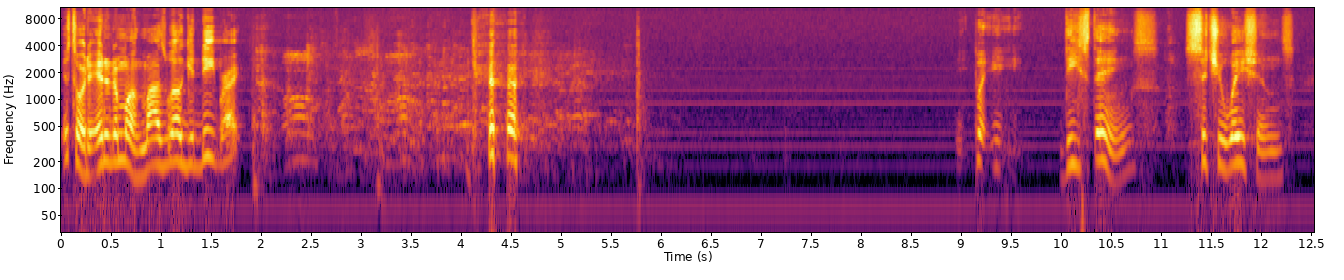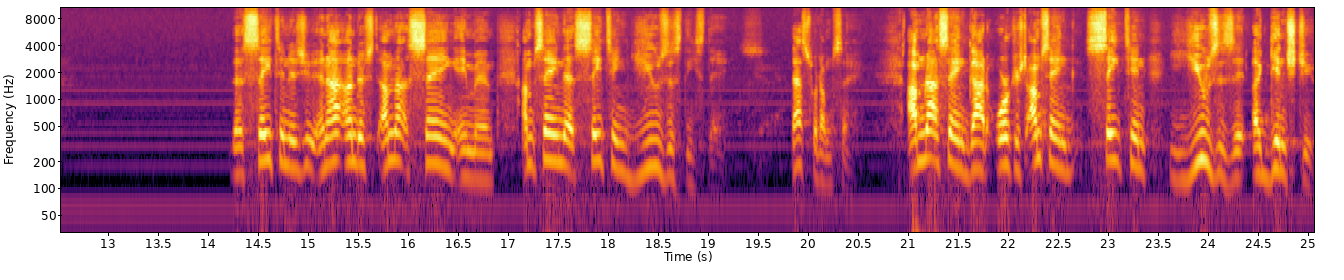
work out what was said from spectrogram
It's toward the end of the month. Might as well get deep, right? But these things, situations that Satan is using, and I understand, I'm not saying amen. I'm saying that Satan uses these things. That's what I'm saying. I'm not saying God orchestrates, I'm saying Satan uses it against you.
